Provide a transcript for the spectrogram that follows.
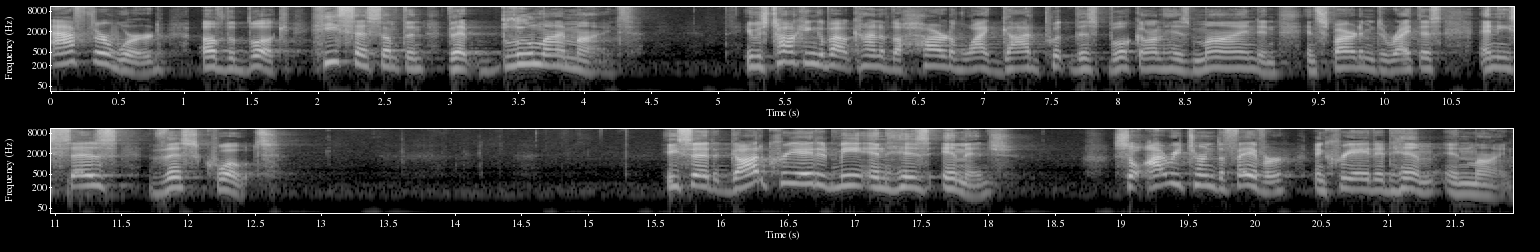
afterword of the book, he says something that blew my mind. He was talking about kind of the heart of why God put this book on his mind and inspired him to write this. And he says this quote He said, God created me in his image so I returned the favor and created him in mine.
